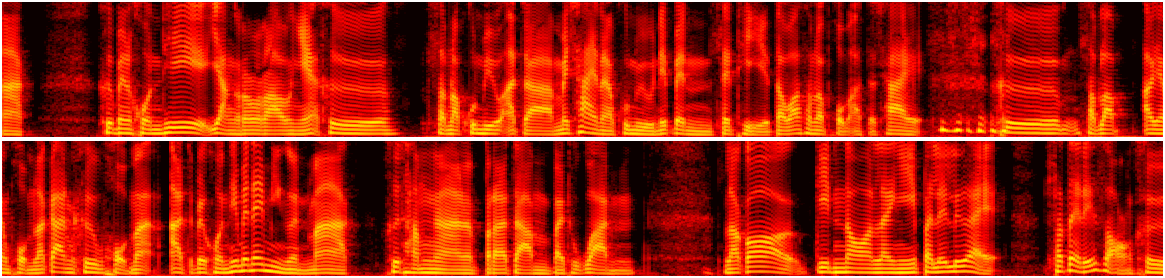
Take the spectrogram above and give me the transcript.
มาก คือเป็นคนที่อย่างเราๆอย่างเงี้ยคือ สำหรับคุณวิวอาจจะไม่ใช่นะ คุณวิวนี่เป็นเศรษฐีแต่ว่าสำหรับผมอาจจะใช่ คือสำหรับเอาอย่างผมละกันคือผมอะอาจจะเป็นคนที่ไม่ได้มีเงินมาก คือทำงานประจำไปทุกวัน แล้วก็กินนอนอะไรอย่างนี้ไปเรื่อยๆ stage ที่ 2 คือ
